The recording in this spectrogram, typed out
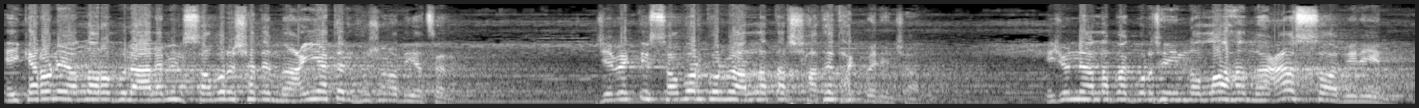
এই কারণে আল্লাহ রবুল আলমিন সবরের সাথে মাইয়াতের ঘোষণা দিয়েছেন। যে ব্যক্তি সবর করবে, আল্লাহ তার সাথে থাকবেন ইনশাআল্লাহ। এই জন্য আল্লাহ পাক বলেছেন ইন্নআল্লাহ মাআস-সাবিরিন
